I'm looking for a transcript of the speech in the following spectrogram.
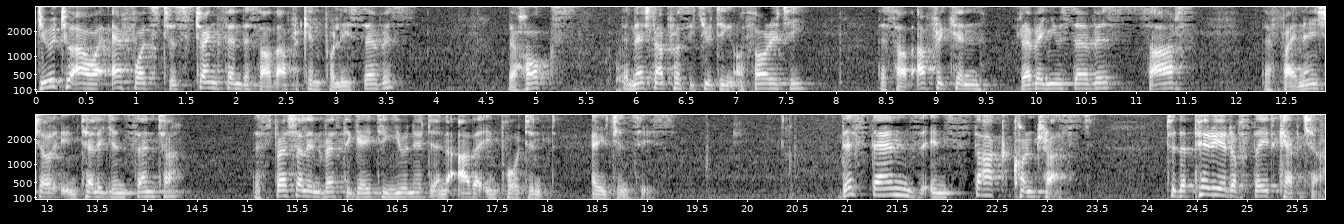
due to our efforts to strengthen the South African Police Service, the Hawks, the National Prosecuting Authority, the South African Revenue Service, SARS, the Financial Intelligence Center, the Special Investigating Unit, and other important agencies. This stands in stark contrast to the period of state capture,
